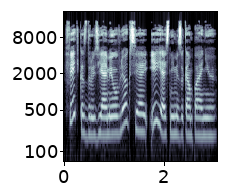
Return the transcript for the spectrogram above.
«Федька с друзьями увлекся, и я с ними за компанию».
